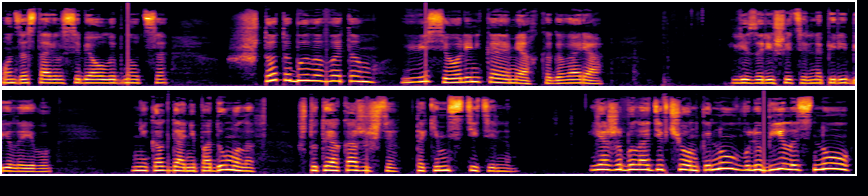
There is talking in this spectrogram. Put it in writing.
Он заставил себя улыбнуться. Что-то было в этом веселенькое, мягко говоря. Лиза решительно перебила его. Никогда не подумала, что ты окажешься таким мстительным. Я же была девчонкой, ну, влюбилась, ну,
